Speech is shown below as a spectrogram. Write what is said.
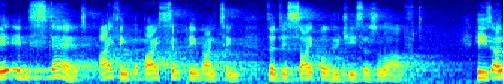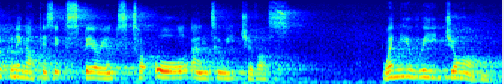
Instead, I think that by simply writing the disciple who Jesus loved, he's opening up his experience to all and to each of us. When you read John,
